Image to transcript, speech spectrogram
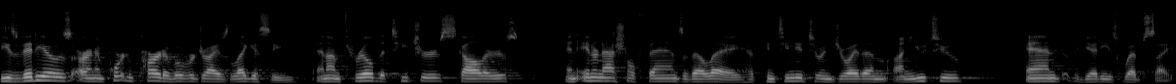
These videos are an important part of Overdrive's legacy, and I'm thrilled that teachers, scholars, and international fans of LA have continued to enjoy them on YouTube and the Getty's website.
